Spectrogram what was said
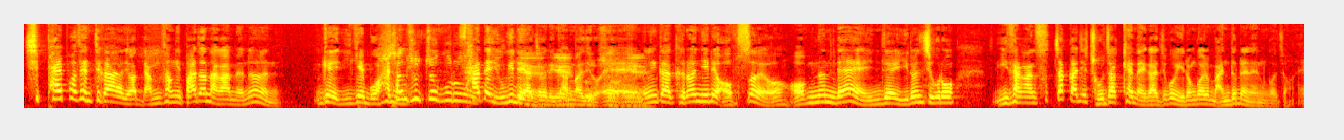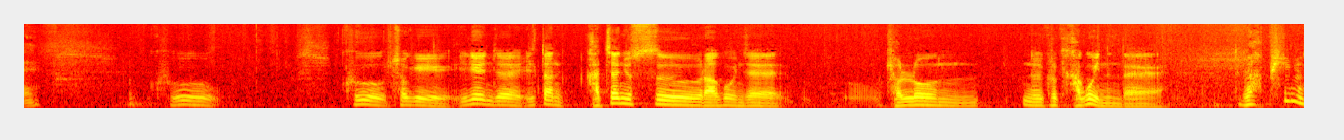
18%가 남성이 빠져나가면은 이게 이게 뭐한 산술적으로 4대 6이 돼야죠. 예, 그러니까 예, 한마디로. 그렇죠. 예, 예. 예. 그러니까 그런 일이 없어요. 없는데 이제 이런 식으로 이상한 숫자까지 조작해 내 가지고 이런 걸 만들어 내는 거죠. 예. 그, 그, 저기, 이게 이제 일단 가짜 뉴스라고 이제 결론을 그렇게 가고 있는데, 왜 하필이면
